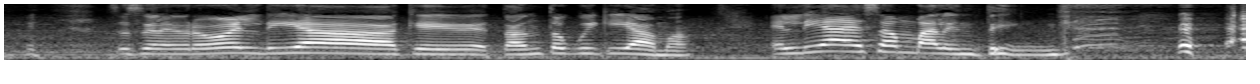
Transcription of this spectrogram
se celebró el día que tanto Wiki ama, el día de San Valentín.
